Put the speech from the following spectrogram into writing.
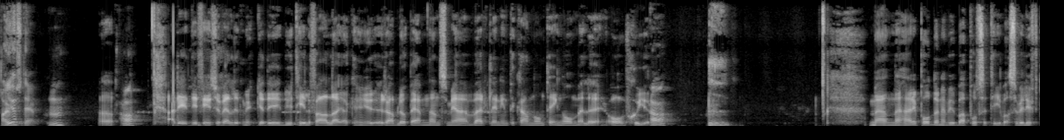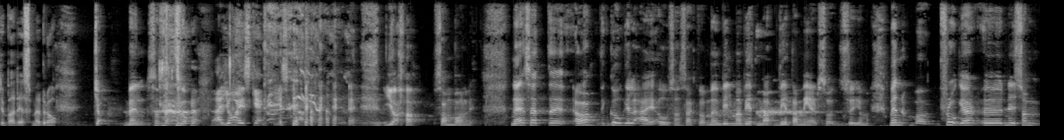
Ja, just det. Mm. Ja. Ja. Ja, det, det finns ju väldigt mycket. Det, det är till för alla. Jag kan ju rabbla upp ämnen som jag verkligen inte kan någonting om eller avskyr. ja. Men här i podden är vi bara positiva så vi lyfter bara det som är bra. Ja, men som sagt så... Ja, jag är skeptisk. alltså. Ja, som vanligt. Nej, så att eh, ja, Google I.O. som sagt var. Men vill man veta, veta mer så, så gör man. Men vad- frågar, eh, ni som,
